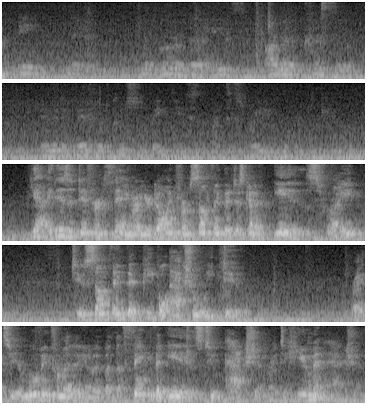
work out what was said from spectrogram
I think that when the glory of God is already a concept, and with the advancement of Christian faith is like to spread it more and get it more. Yeah, it is a different thing, right? You're going from something that just kind of is, right, to something that people actually do, right? So you're moving from a you know a, a thing that is to action, right, to human action.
